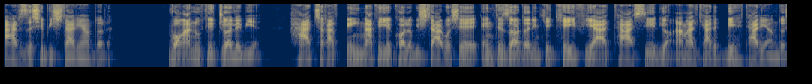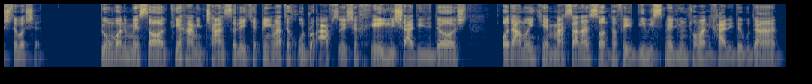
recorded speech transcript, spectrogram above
ارزش بیشتری هم داره. واقعا نکته جالبیه. هر چقدر قیمت یک کالا بیشتر باشه انتظار داریم که کیفیت، تاثیر یا عملکرد بهتری هم داشته باشه. به عنوان مثال توی همین چند ساله که قیمت خود رو افزایش خیلی شدیدی داشت آدمایی که مثلا سانتافه 200 میلیون تومانی خریده بودن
